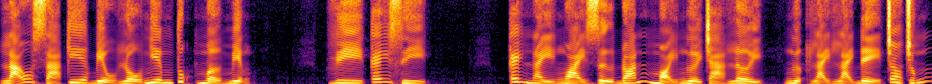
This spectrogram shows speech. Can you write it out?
Lão già kia biểu lộ nghiêm túc mở miệng. Vì cái gì? Cái này ngoài dự đoán mọi người trả lời, ngược lại lại để cho chúng.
